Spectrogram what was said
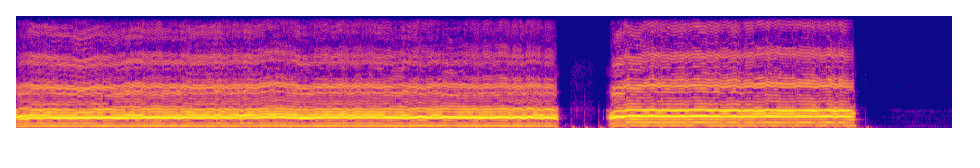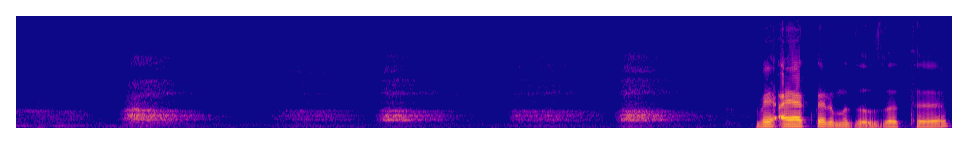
Aa! Aa! Ve ayaklarımızı uzatıp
